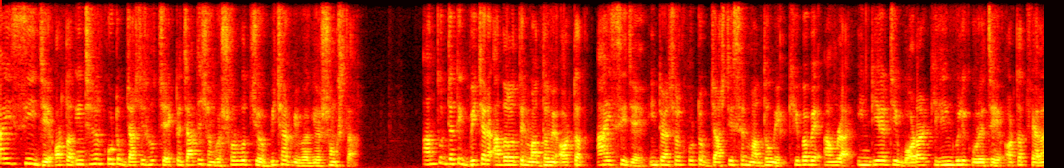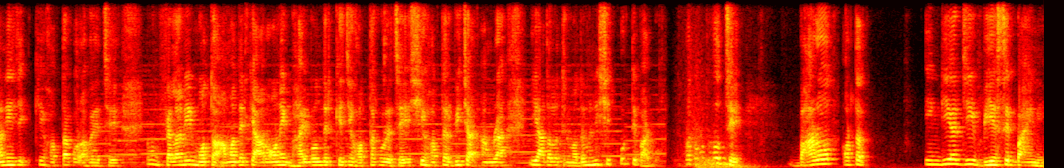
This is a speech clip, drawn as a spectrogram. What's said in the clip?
আইসিজে অর্থাৎ ইন্টারন্যাশনাল কোর্ট অফ জাস্টিস হচ্ছে একটা জাতিসংঘ সর্বোচ্চ বিচার বিভাগীয় সংস্থা। আন্তর্জাতিক বিচার আদালতের মাধ্যমে, অর্থাৎ আইসিজে ইন্টারন্যাশনাল কোর্ট অফ জাস্টিসের মাধ্যমে কীভাবে আমরা ইন্ডিয়ার যে বর্ডার কিলিংগুলি করেছে, অর্থাৎ ফেলানিকে হত্যা করা হয়েছে এবং ফেলানির মতো আমাদেরকে আরও অনেক ভাই বোনদেরকে যে হত্যা করেছে, সেই হত্যার বিচার আমরা এই আদালতের মাধ্যমে নিশ্চিত করতে পারব। প্রথমত হচ্ছে ভারত, অর্থাৎ ইন্ডিয়ার যে বিএসএফ বাহিনী,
